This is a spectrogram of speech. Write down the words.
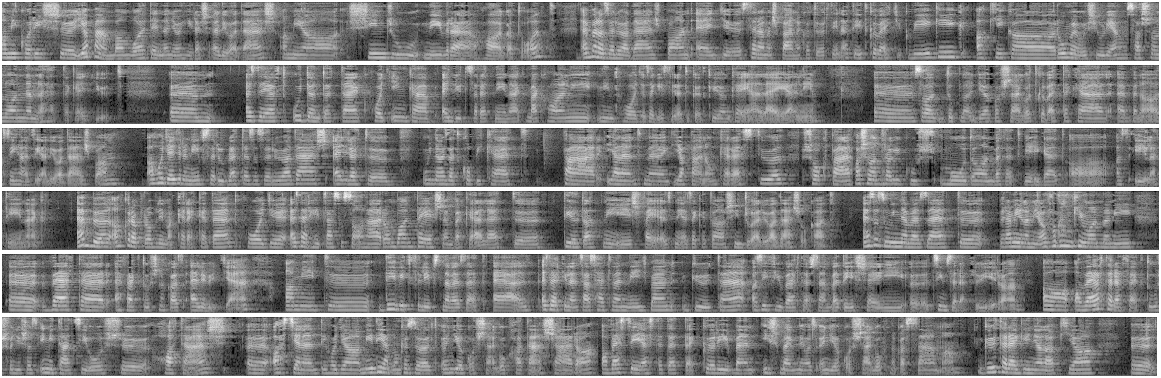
amikor is Japánban volt egy nagyon híres előadás, ami a Shinju névre hallgatott. Ebben az előadásban egy szerelmes párnak a történetét követjük végig, akik a Rómeó és Júliához hasonlóan nem lehettek együtt. Ezért úgy döntöttek, hogy inkább együtt szeretnének meghalni, mint hogy az egész életüket külön kelljen leélni szóval dupla gyilkosságot követtek el ebben a színházi előadásban. Ahogy egyre népszerűbb lett ez az előadás, egyre több úgynevezett copycat pár jelent meg Japánon keresztül. Sok pár hasonlóan tragikus módon vetett véget a, az életének. Ebből akkor a probléma kerekedett, hogy 1723-ban teljesen be kellett tiltatni és fejezni ezeket a Shinju előadásokat. Ez az úgynevezett, remélem jól fogom kimondani, Werther effektusnak az elődje, amit David Phillips nevezett el 1974-ben Goethe az ifjú Werther szenvedései címszereplőiről. A, a Werther effektus, vagyis az imitációs hatás azt jelenti, hogy a médiában közölt öngyilkosságok hatására a veszélyeztetettek körében is megnő az öngyilkosságoknak a száma. Goethe regény alakja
